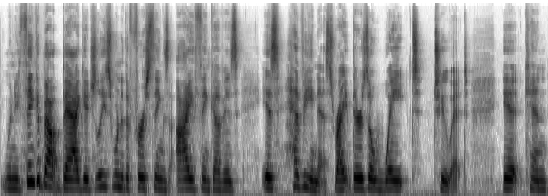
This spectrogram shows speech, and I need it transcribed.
When you think about baggage, at least one of the first things I think of is is heaviness, right? There's a weight to it. It can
